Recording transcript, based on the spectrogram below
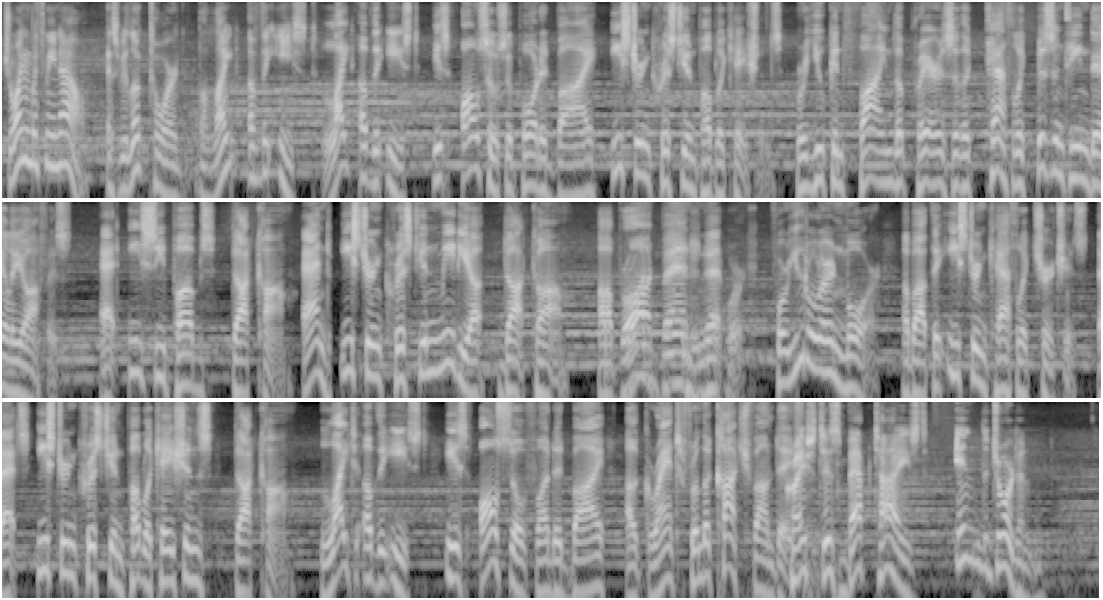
Join with me now as we look toward the Light of the East. Light of the East is also supported by Eastern Christian Publications, where you can find the prayers of the Catholic Byzantine Daily Office at ecpubs.com and easternchristianmedia.com, a broadband network for you to learn more about the Eastern Catholic Churches. That's easternchristianpublications.com. Light of the East is also funded by a grant from the Koch Foundation. Christ is baptized in the Jordan.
